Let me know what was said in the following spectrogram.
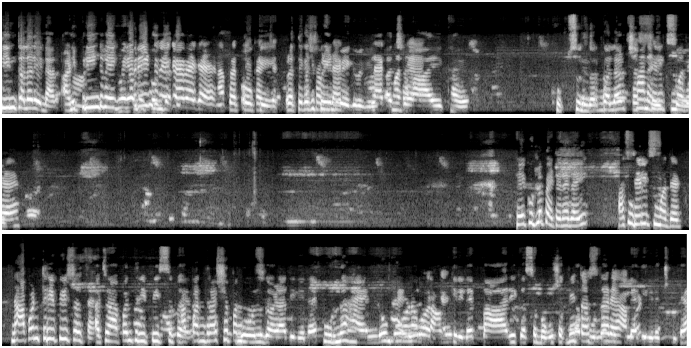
तीन कलर येणार. आणि प्रिंट वेगवेगळ्या प्रिंट भेटून जातील. वेगळ्या वेगळ्या ओके प्रत्येकाची. असं प्रिंट black- वेगवेगळी. black मध्ये अच्छा हा एक आहे. खूप सुंदर कलर छान आहे. मध्ये आहे. हे कुठलं पॅटर्न आहे ताई? हा सिल्कमध्ये ना आपण थ्री पीसच आहे. अच्छा आपण थ्री पीस हा पंधराशे गोल पन्नास. गळा दिलेला आहे. पूर्ण हँडलूम पूर्ण काम. केलेलं आहे. बारीक असं बघू शकता. हा पण. दिलेल्या छोट्या.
